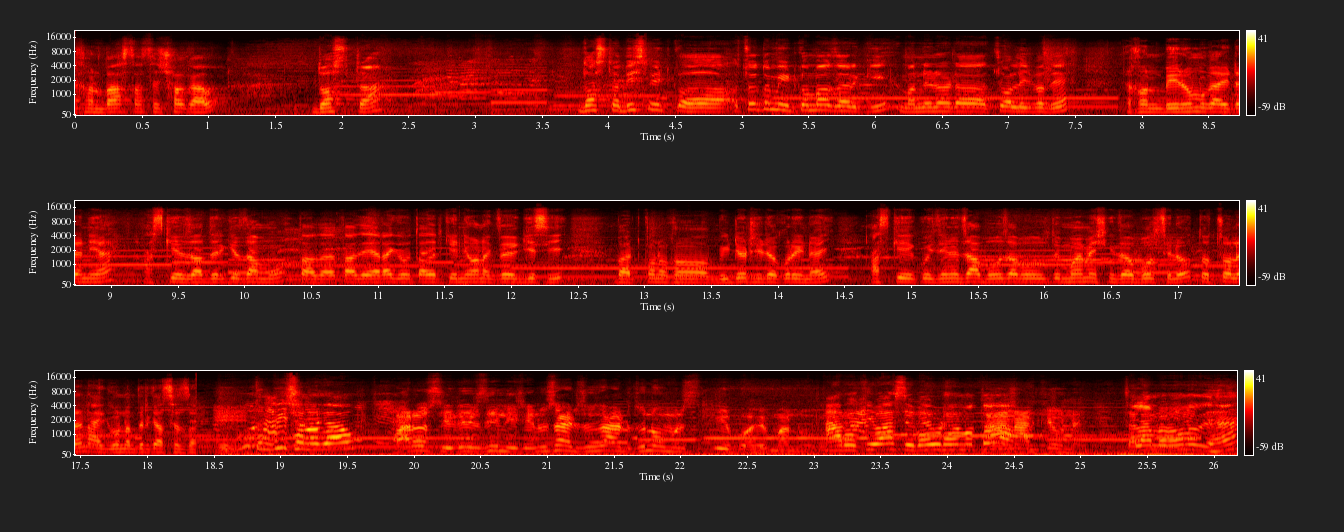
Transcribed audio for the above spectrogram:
এখন বাস আছে সকাল দশটা। দশটা বিশ মিনিট চোদ্দ মিনিট কম বাজে আর কি মানে নয়টা চল্লিশ বাজে। এখন বের হব গাড়িটা নিয়ে আজকে যাদেরকে যাব তাদের তাদের এর আগেও তাদেরকে নিয়ে অনেক জায়গায় গেছি বাট কোনো ভিডিও টিডিও করি নাই। আজকে কই জেনে যাব যাব বলতে ময়মেসিং যাব বলছিল তো চলেন আগে ওনাদের কাছে যাই। তুমি পিছনে যাও। বারো সিটের জিনিস এনু ষাটজন আটজন অমর মানুষ। আরও কেউ আছে ভাই ওঠার মতো? না না কেউ নাই। তাহলে আমরা রওনা দিই হ্যাঁ?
